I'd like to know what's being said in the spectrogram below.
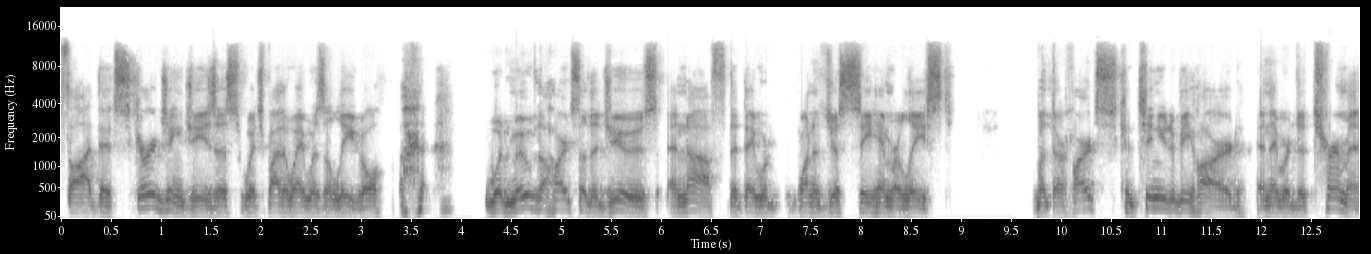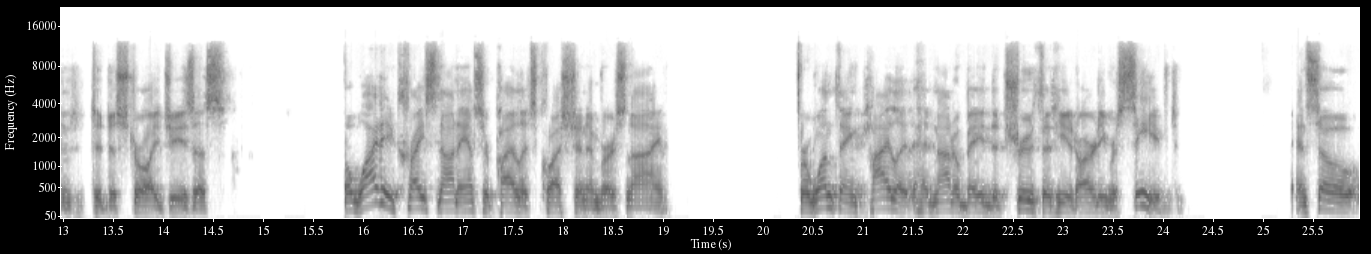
thought that scourging Jesus, which by the way was illegal, would move the hearts of the Jews enough that they would want to just see him released. But their hearts continued to be hard, and they were determined to destroy Jesus. But why did Christ not answer Pilate's question in verse 9? For one thing, Pilate had not obeyed the truth that he had already received. And so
